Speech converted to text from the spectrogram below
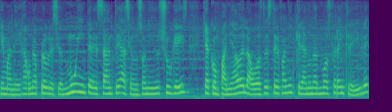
que maneja una progresión muy interesante hacia un sonido shoegaze que acompañado de la voz de Stephanie crean una atmósfera increíble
